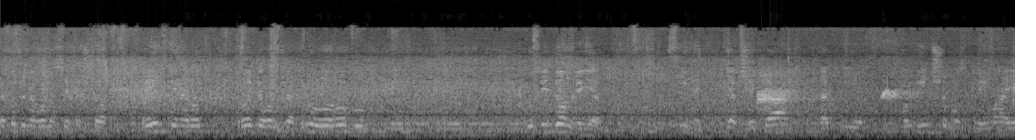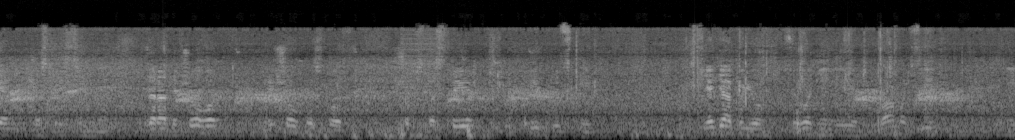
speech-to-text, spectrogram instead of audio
Я хочу наголосити, що український народ протягом другого року усвідомлює ціни як життя, так і по-іншому сприймає Воскресіння, заради чого прийшов Христос, щоб спасти рід людський. Я дякую сьогодні і вам, отці, і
